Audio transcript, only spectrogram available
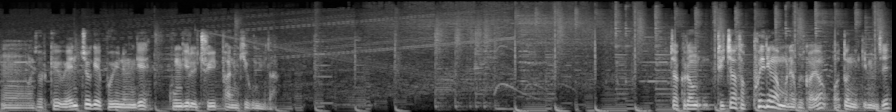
어, 저렇게 왼쪽에 보이는 게 공기를 주입하는 기구입니다. 자, 그럼 뒷좌석 폴딩 한번 해볼까요? 어떤 느낌인지?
